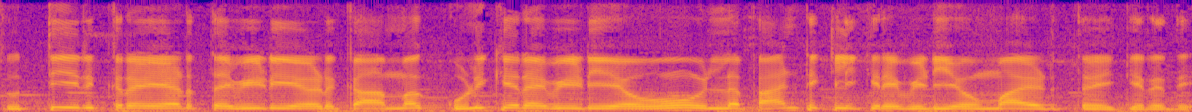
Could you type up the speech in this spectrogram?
சுற்றி இருக்கிற இடத்த வீடியோ எடுக்காம குளிக்கிற வீடியோவும் இல்லை பேண்ட்டு கிளிக்கிற வீடியோவுமா எடுத்து வைக்கிறது.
